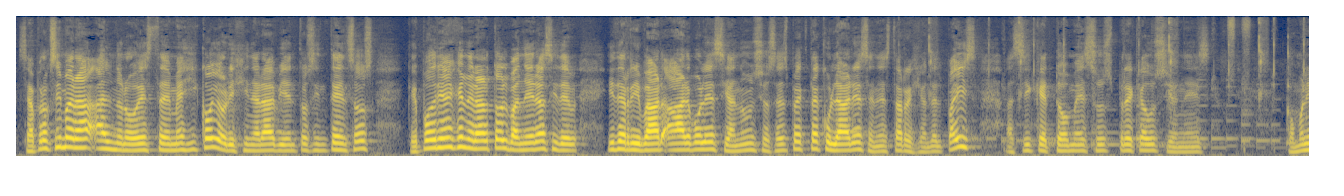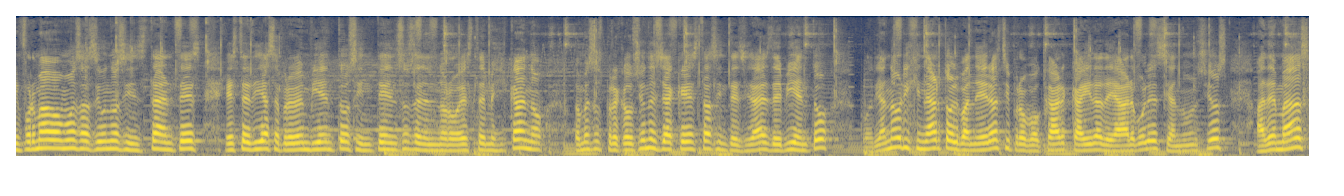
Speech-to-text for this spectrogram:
se aproximará al noroeste de México y originará vientos intensos que podrían generar tolvaneras y, y derribar árboles y anuncios espectaculares en esta región del país. Así que tome sus precauciones. Como le informábamos hace unos instantes, este día se prevén vientos intensos en el noroeste mexicano. Tome sus precauciones ya que estas intensidades de viento podrían originar tolvaneras y provocar caída de árboles y anuncios. Además,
